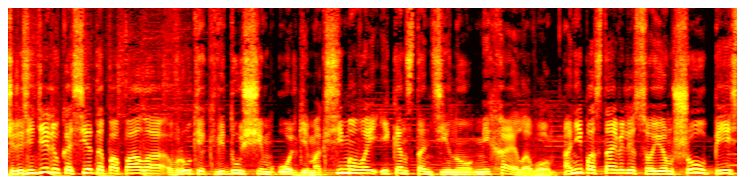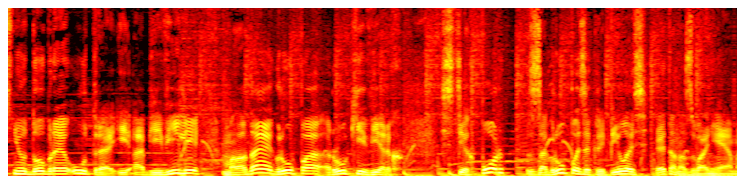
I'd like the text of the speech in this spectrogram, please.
Через неделю кассета попала в руки к ведущим Ольге Максимовой и Константину Михайлову. Они поставили в своем шоу песню «Доброе утро» и объявили «Молодая группа «Руки вверх». С тех пор за группой закрепилось это название.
